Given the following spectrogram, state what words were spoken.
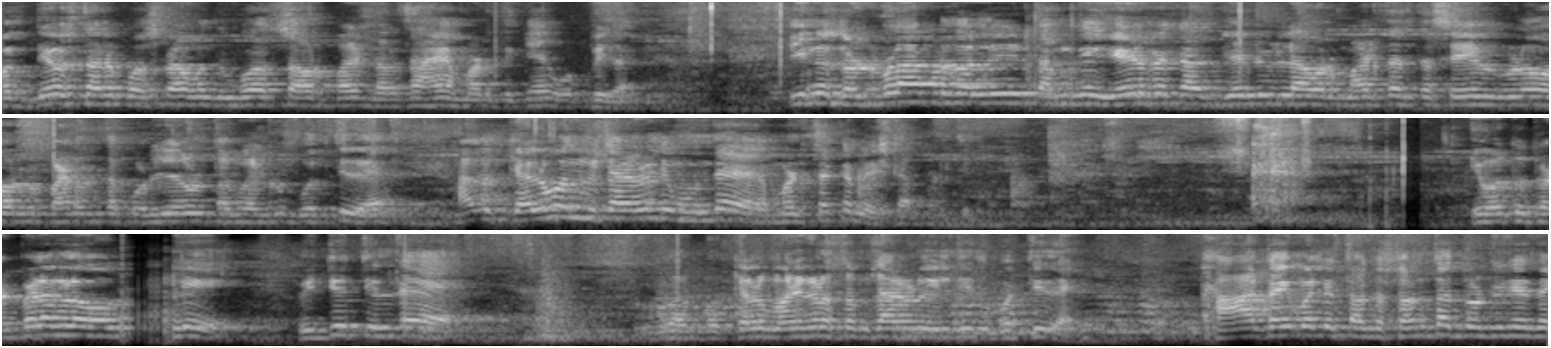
ಒಂದು ದೇವಸ್ಥಾನಕ್ಕೋಸ್ಕರ ಒಂದು ಮೂವತ್ತು ಸಾವಿರ ರೂಪಾಯಿ ಧನ ಸಹಾಯ ಮಾಡೋದಕ್ಕೆ ಒಪ್ಪಿದ್ದಾರೆ. ಇನ್ನು ದೊಡ್ಡಬಳ್ಳಾಪುರದಲ್ಲಿ ತಮಗೆ ಹೇಳ್ಬೇಕಾದ ಏನಿಲ್ಲ ಅವ್ರು ಮಾಡಿದಂಥ ಸೇವೆಗಳು, ಅವರು ಮಾಡಿದಂಥ ಕೊಡುಗೆಗಳು ತಮಗೆಲ್ಲರಿಗೂ ಗೊತ್ತಿದೆ. ಅದು ಕೆಲವೊಂದು ವಿಚಾರಗಳು ನಿಮ್ಮ ಮುಂದೆ ಮಂಡ್ಸೋಕ್ಕೆ ನಾನು ಇಷ್ಟಪಡ್ತೀನಿ. ಇವತ್ತು ದೊಡ್ಡಬಳ್ಳಾಪುರ ಹೋಬಳಿಯಲ್ಲಿ ವಿದ್ಯುತ್ ಇಲ್ಲದೆ ಕೆಲವು ಮನೆಗಳ ಸಂಸಾರಗಳು ಇಲ್ದಿದ್ದು ಗೊತ್ತಿದೆ. ಆ ಟೈಮಲ್ಲಿ ತನ್ನ ಸ್ವಂತ ದುಡ್ಡಿನಿಂದ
